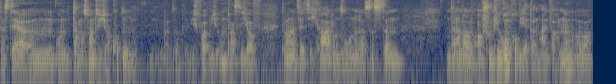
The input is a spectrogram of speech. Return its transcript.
Dass der, ähm, und da muss man natürlich auch gucken. Also ich wollte mich um, passt nicht auf 360 Grad und so. Ne? Das ist dann, und dann haben wir auch schon viel rumprobiert dann einfach. Ne? Aber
